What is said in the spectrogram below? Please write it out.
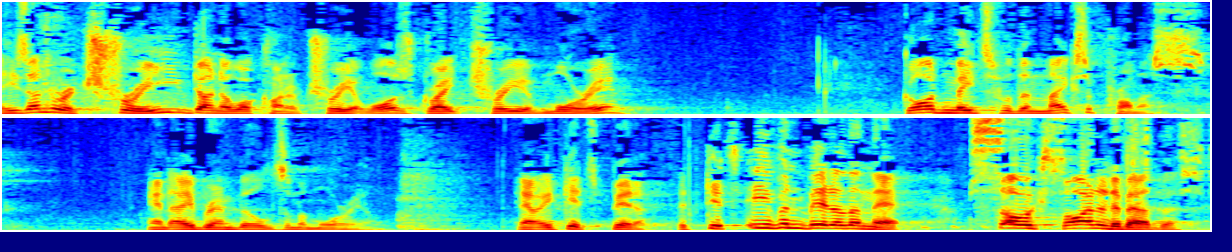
he's under a tree. You don't know what kind of tree it was. Great tree of Moreh. God meets with him, makes a promise, and Abraham builds a memorial. Now it gets better. It gets even better than that. I'm so excited about this.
